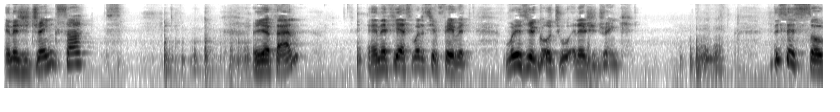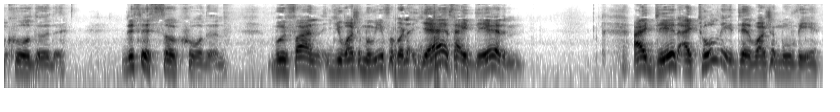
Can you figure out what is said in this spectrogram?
energy drinks, Are you a fan? And if yes, what is your favorite? What is your go-to energy drink? This is so cool, dude. This is so cool, dude. Bufan, you watched a movie for Burn? Yes, I did. I did. I totally did watch a movie.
